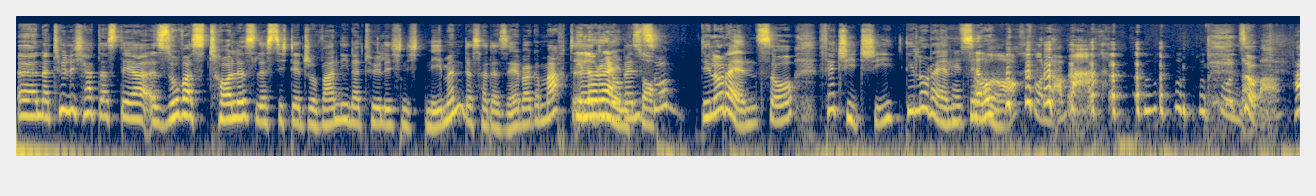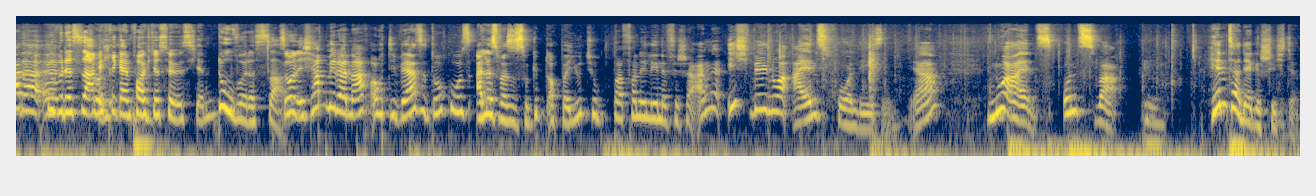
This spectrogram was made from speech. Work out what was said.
Äh, natürlich hat das der äh, sowas Tolles, lässt sich der Giovanni natürlich nicht nehmen. Das hat er selber gemacht. Di Äh, Lorenzo. Di Lorenzo. Fercici. Di Lorenzo. Oh, wunderbar. So, hat er, äh, Du würdest sagen, so, ich krieg ein feuchtes Höschen. Du würdest sagen. so, und ich habe mir danach auch diverse Dokus, alles was es so gibt, auch bei YouTube von Helene Fischer ange. Ich will nur eins vorlesen, ja? Nur eins. Und zwar hinter der Geschichte.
